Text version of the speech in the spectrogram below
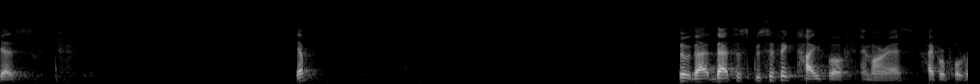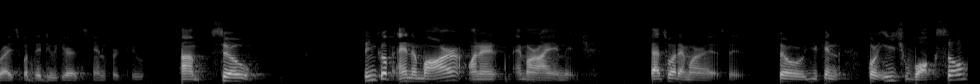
Yes? Yep. So that, that's a specific type of MRS, hyperpolarized, what they do here at Stanford too. Um, so think of NMR on an MRI image. That's what MRS is. So you can, for each voxel,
